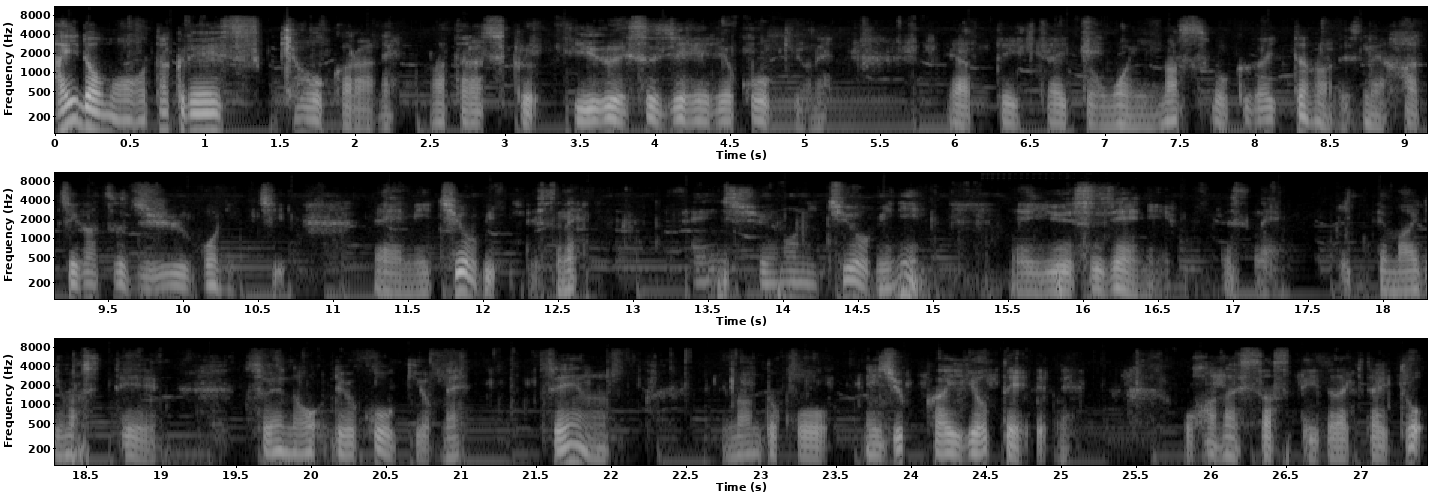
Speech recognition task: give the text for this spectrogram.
はい、どうも、オタクです。今日からね、新しく USJ 旅行記をね、やっていきたいと思います。僕が行ったのはですね、8月15日、えー日曜日ですね。先週の日曜日に、えー USJ にですね、行ってまいりまして、それの旅行記をね、全、今んとこ20回予定でね、お話しさせていただきたいと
